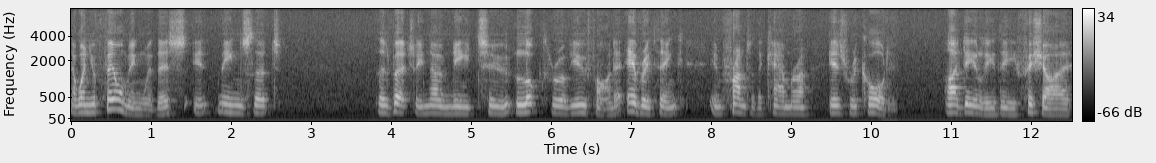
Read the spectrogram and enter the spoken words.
Now when you're filming with this it means that there's virtually no need to look through a viewfinder. Everything in front of the camera is recorded. Ideally the fisheye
